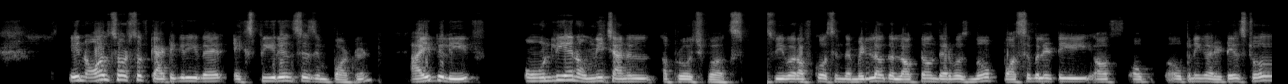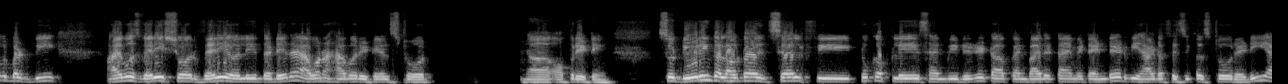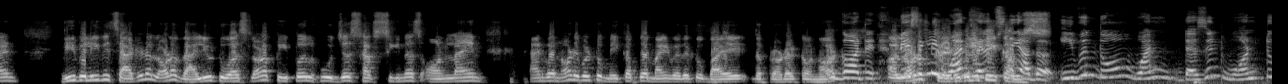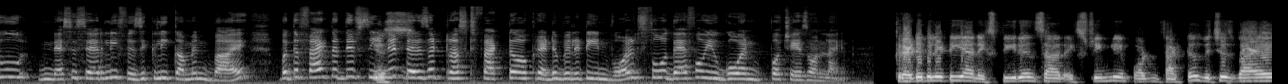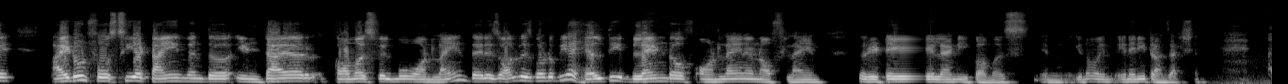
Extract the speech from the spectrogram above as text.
In all sorts of category where experience is important, I believe only an omni-channel approach works we were of course in the middle of the lockdown. There was no possibility of op- opening a retail store but we i was very sure very early in the day that i want to have a retail store uh, operating. So during the lockdown itself we took a place and we did it up and by the time it ended we had a physical store ready and we believe it's added a lot of value to us a lot of people who just have seen us online and were not able to make up their mind whether to buy the product or not Got it. a Basically, one helps the other. Even though one doesn't want to necessarily physically come and buy, but the fact that they've seen Yes. it, there is a trust factor or credibility involved. So therefore, you go and purchase online. credibility and experience are extremely important factors, which is why I don't foresee a time when the entire commerce will move online. There is always going to be a healthy blend of online and offline retail and e-commerce in you know in, in any transaction.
